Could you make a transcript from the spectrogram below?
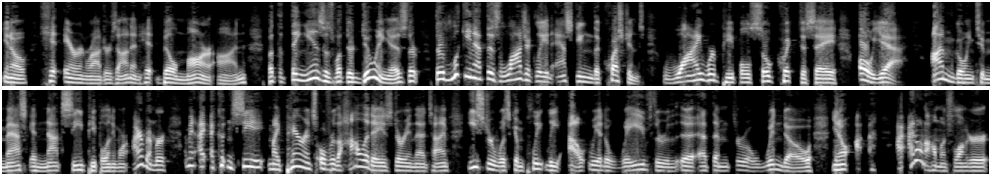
you know, hit Aaron Rodgers on and hit Bill Maher on. But the thing is, is what they're doing is they're, they're looking at this logically and asking the questions. Why were people so quick to say, oh yeah, I'm going to mask and not see people anymore. I remember, I mean, I, I couldn't see my parents over the holidays during that time. Easter was completely out. We had to wave through uh, at them through a window. You know, I, I, don't know how much longer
